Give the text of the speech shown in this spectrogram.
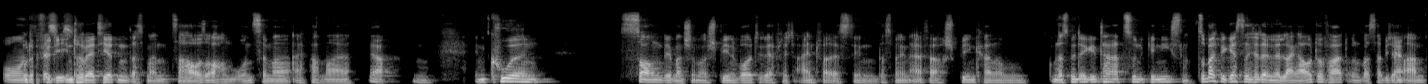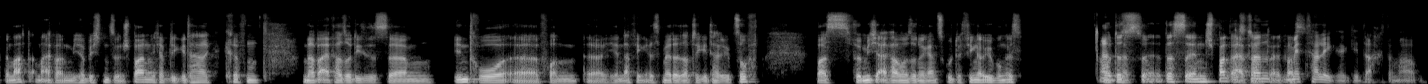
Und oder für die Introvertierten, dass man zu Hause auch im Wohnzimmer einfach mal ja, einen coolen Song, den man schon mal spielen wollte, der vielleicht einfach ist, den, dass man ihn einfach spielen kann, um, um das mit der Gitarre zu genießen. Zum Beispiel gestern, ich hatte eine lange Autofahrt und was habe ich ja. am Abend gemacht? Am einfach mich ein bisschen zu entspannen. Ich habe die Gitarre gegriffen und habe einfach so dieses ähm, Intro äh, von äh, hier Nothing Is Matters auf die Gitarre gezupft was für mich einfach mal so eine ganz gute Fingerübung ist. Ah, und das, das, das entspannt einfach. Hast du an Metallica gedacht am Abend?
